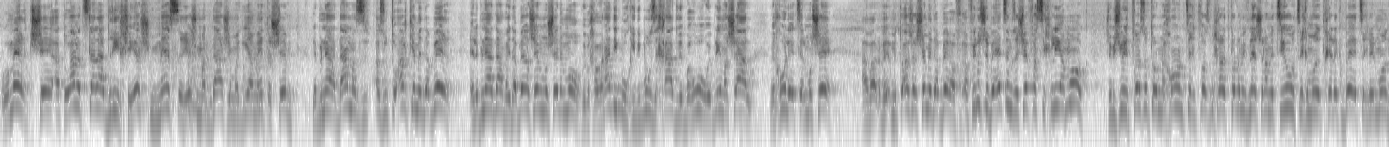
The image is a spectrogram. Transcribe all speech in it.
הוא אומר כשהתורה רצתה להדריך שיש מסר, יש מדע שמגיע מאת השם לבני האדם אז, אז הוא תואר כמדבר אל בני אדם וידבר השם משה לאמור. ובכוונה דיבור כי דיבור זה חד וברור ובלי משל וכולי אצל משה. אבל מתואר שהשם מדבר אפילו שבעצם זה שפע שכלי עמוק שבשביל לתפוס אותו נכון צריך לתפוס בכלל את כל המבנה של המציאות, צריך ללמוד את חלק ב', צריך ללמוד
